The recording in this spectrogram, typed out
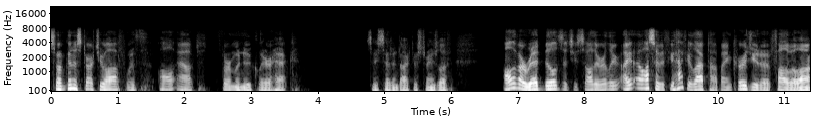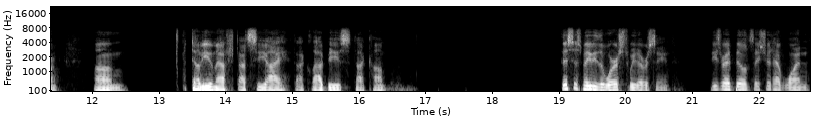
So I'm going to start you off with all-out thermonuclear heck, as they said in Dr. Strangelove. All of our red builds that you saw there earlier, I also, if you have your laptop, I encourage you to follow along. Um, wmf.ci.cloudbees.com. This is maybe the worst we've ever seen. These red builds, they should have one,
